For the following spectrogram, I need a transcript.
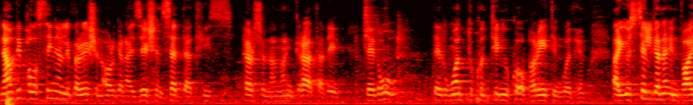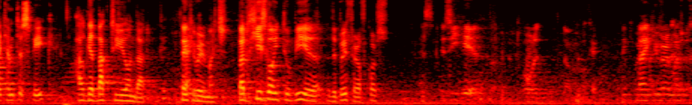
Now, the Palestinian Liberation Organization said that he's persona non grata. They, they, don't, they want to continue cooperating with him. Are you still going to invite him to speak? I'll get back to you on that. Okay? Thank you very much. But he's going to be uh, the briefer, of course. Yes. Is he here? Thank you very much, Mr.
